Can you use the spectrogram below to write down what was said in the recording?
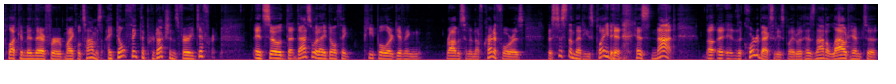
pluck him in there for Michael Thomas. I don't think the production is very different, and so that that's what I don't think people are giving Robinson enough credit for is the system that he's played in has not uh, uh, the quarterbacks that he's played with has not allowed him to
